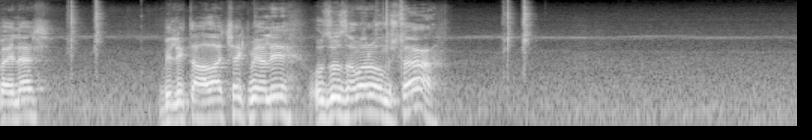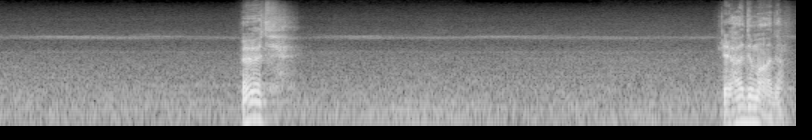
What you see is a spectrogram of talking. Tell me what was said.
Beyler. Birlikte halay çekmeyeli uzun zaman olmuştu ha. Evet. E hadi madem.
